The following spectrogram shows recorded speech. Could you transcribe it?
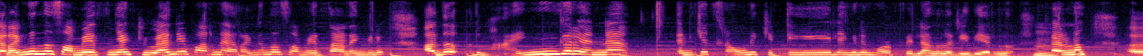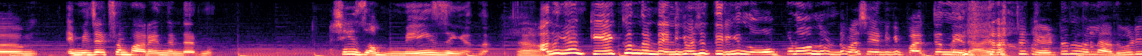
ഇറങ്ങുന്ന സമയത്ത് ഞാൻ ക്യു ആൻഡ് പറഞ്ഞ് ഇറങ്ങുന്ന സമയത്താണെങ്കിലും അത് അത് ഭയങ്കര എന്നെ എനിക്ക് ക്രൗൺ കിട്ടിയില്ലെങ്കിലും കുഴപ്പമില്ല എന്നുള്ള രീതിയായിരുന്നു. കാരണം എമി ജാക്സൺ പറയുന്നുണ്ടായിരുന്നു ഷീസ് അമേസിങ് എന്ന്. അത് ഞാൻ കേൾക്കുന്നുണ്ട്. എനിക്ക് പക്ഷെ തിരിഞ്ഞു നോക്കണമെന്നുണ്ട് പക്ഷെ എനിക്ക് പറ്റുന്നില്ല. ഡയറക്റ്റ് കേട്ടതുമല്ല. അതുവഴി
